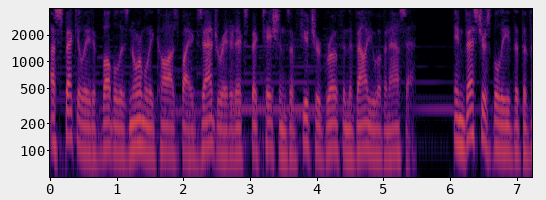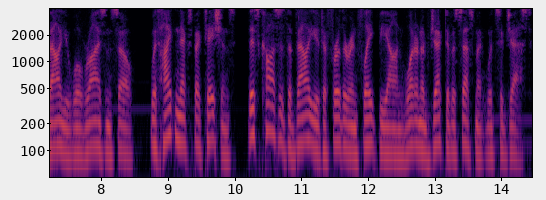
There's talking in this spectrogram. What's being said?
A speculative bubble is normally caused by exaggerated expectations of future growth in the value of an asset. Investors believe that the value will rise and so, with heightened expectations, this causes the value to further inflate beyond what an objective assessment would suggest.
